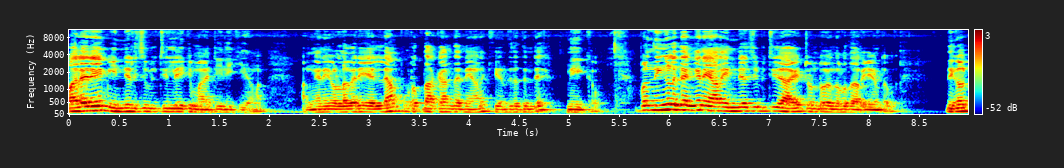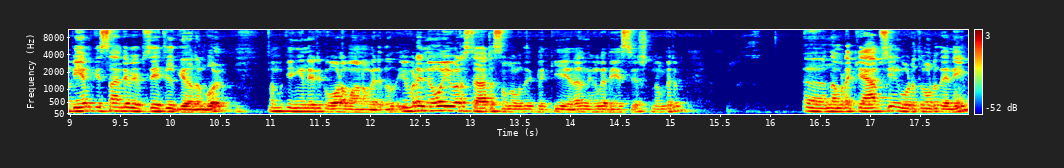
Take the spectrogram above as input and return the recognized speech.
പലരെയും ഇന്നെലിജിബിലിറ്റിയിലേക്ക് മാറ്റിയിരിക്കുകയാണ്. അങ്ങനെയുള്ളവരെ എല്ലാം പുറത്താക്കാൻ തന്നെയാണ് കേന്ദ്രത്തിന്റെ നീക്കം. അപ്പോൾ നിങ്ങൾ ഇത് എങ്ങനെയാണ് ഇന്നെലിജിബിലിറ്റി ആയിട്ടുണ്ടോ എന്നുള്ളത് അറിയേണ്ടത്? നിങ്ങൾ പി എം കിസാന്റെ വെബ്സൈറ്റിൽ കയറുമ്പോൾ നമുക്ക് ഇങ്ങനെ ഒരു കോളമാണ് വരുന്നത്. ഇവിടെ നോ യുവർ സ്റ്റാറ്റസ് എന്നുള്ളത് ക്ലിക്ക് ചെയ്താൽ നിങ്ങളുടെ രജിസ്ട്രേഷൻ നമ്പരും നമ്മുടെ ക്യാപ്സിയും കൊടുത്തുകൊണ്ട് തന്നെയും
